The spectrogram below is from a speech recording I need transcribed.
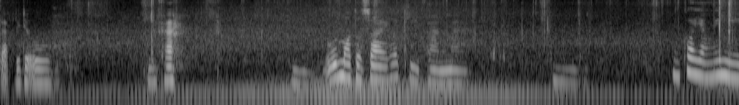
ตัดวิดีโอนะคะอู้มอเตอร์ไซค์ก็ขี่ผ่านมามันก็ยังไม่มี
